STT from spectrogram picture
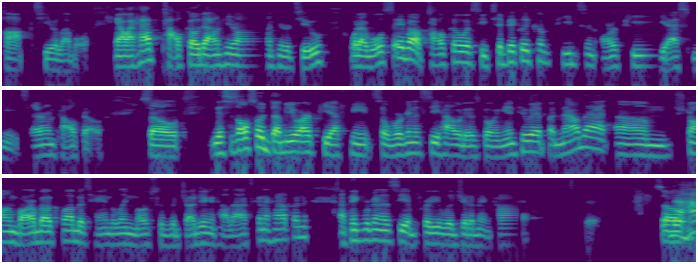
top tier level. Now I have Palco down here on here too. What I will say about Palco is he typically competes in RPS meets, Aaron Palco. So this is also WRPF meets. so we're gonna see how it is going into it. But now that um, Strong Barbell Club is handling most of the judging and how that's gonna happen, I think we're gonna see a pretty legitimate contest here. So now,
